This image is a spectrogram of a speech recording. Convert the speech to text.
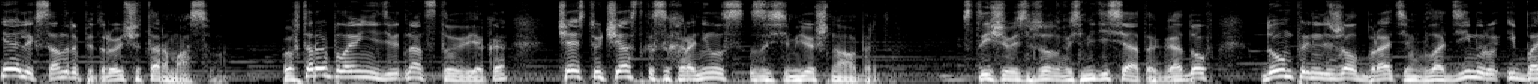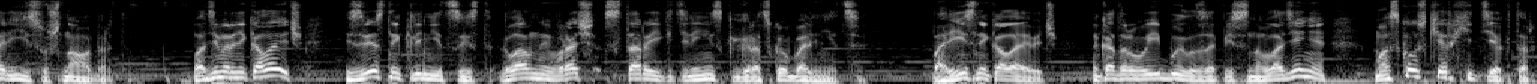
и Александра Петровича Тормасова. Во второй половине 19 века часть участка сохранилась за семьей Шнаубертов. С 1880-х годов дом принадлежал братьям Владимиру и Борису Шнаубертам. Владимир Николаевич – известный клиницист, главный врач Старой Екатерининской городской больницы. Борис Николаевич, на которого и было записано владение, московский архитектор,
